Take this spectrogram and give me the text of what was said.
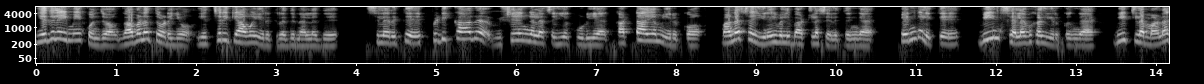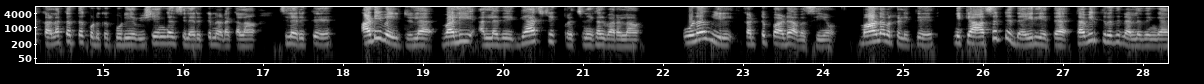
எதுலையுமே கொஞ்சம் கவனத்தோடையும் எச்சரிக்கையாவும் இருக்கிறது நல்லது. சிலருக்கு பிடிக்காத விஷயங்களை செய்யக்கூடிய கட்டாயம் இருக்கும். மனசை இறை வழிபாட்டுல செலுத்துங்க. பெண்களுக்கு வீண் செலவுகள் இருக்குங்க. வீட்டுல மன கலக்கத்தை கொடுக்கக்கூடிய விஷயங்கள் சிலருக்கு நடக்கலாம். சிலருக்கு அடி வயிற்றுல வலி அல்லது கேஸ்ட்ரிக் பிரச்சனைகள் வரலாம். உணவில் கட்டுப்பாடு அவசியம். மாணவர்களுக்கு இன்னைக்கு அசட்டு தைரியத்தை தவிர்க்கிறது நல்லதுங்க.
